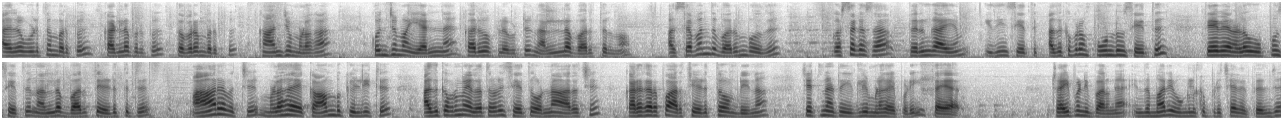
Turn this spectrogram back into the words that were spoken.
அதில் உளுத்தம்பருப்பு கடலைப்பருப்பு துவரம்பருப்பு காஞ்ச மிளகா கொஞ்சமாக எண்ணெய் கருவேப்பிலை விட்டு நல்லா வறுத்துடணும். அது செவந்து வரும்போது கசகசா பெருங்காயம் இதையும் சேர்த்து அதுக்கப்புறம் பூண்டும் சேர்த்து தேவையான அளவு உப்பும் சேர்த்து நல்லா வறுத்து எடுத்துட்டு ஆற வச்சு மிளகாயை காம்பு கிள்ளிட்டு அதுக்கப்புறமா எல்லாத்தோடையும் சேர்த்து ஒன்றா அரைச்சி கரகரப்பாக அரைச்சி எடுத்தோம் அப்படின்னா செட்டிநாட்டு இட்லி மிளகாய் பொடி தயார். ட்ரை பண்ணி பாருங்கள் இந்த மாதிரி உங்களுக்கு பிடிச்சா எனக்கு தெரிஞ்ச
